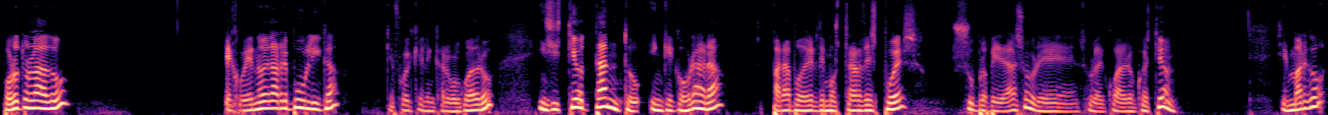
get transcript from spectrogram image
Por otro lado, el gobierno de la República, que fue el que le encargó el cuadro, insistió tanto en que cobrara para poder demostrar después su propiedad sobre, sobre el cuadro en cuestión. Sin embargo,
